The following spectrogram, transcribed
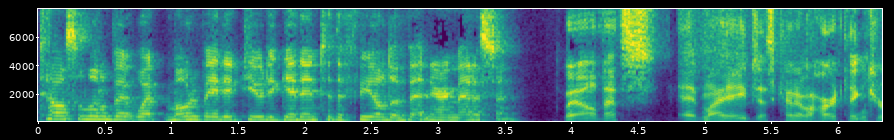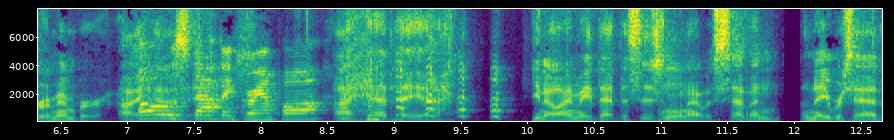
Tell us a little bit what motivated you to get into the field of veterinary medicine. Well, that's at my age. That's kind of a hard thing to remember. I Oh, stop a- it, Grandpa. I had a, uh, you know, I made that decision when I was seven. The neighbors had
